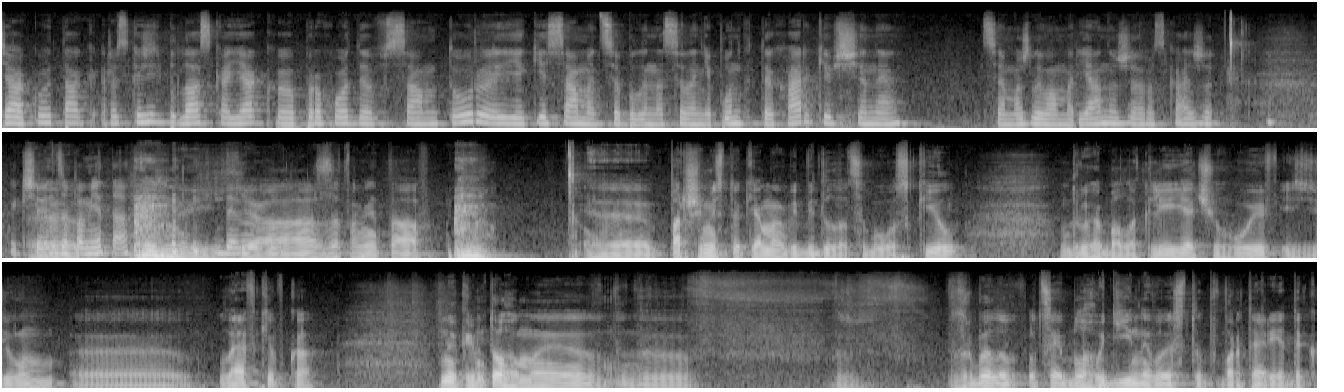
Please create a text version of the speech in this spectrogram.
Дякую. Так, розкажіть, будь ласка, як проходив сам тур, які саме це були населені пункти Харківщини? Це можливо Мар'ян уже розкаже, якщо він Е, запам'ятав. Я запам'ятав. Е, Перше місто, яке ми відвідали, це було Скіл, друге Балаклія, Чугуїв, Ізюм, е, Левківка. Ну і крім того, ми зробили оцей благодійний виступ в артерії ДК.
